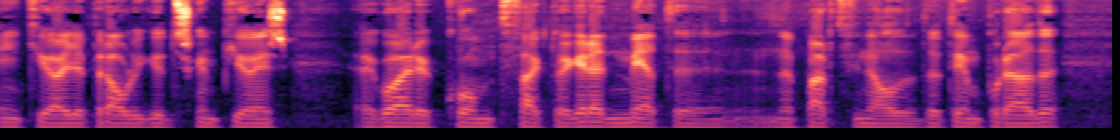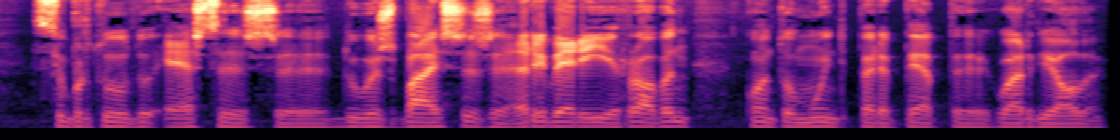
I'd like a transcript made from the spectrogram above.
em que olha para a Liga dos Campeões, agora como de facto a grande meta na parte final da temporada, sobretudo estas uh, duas baixas, a Ribéry e Robin, contam muito para Pep Guardiola.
